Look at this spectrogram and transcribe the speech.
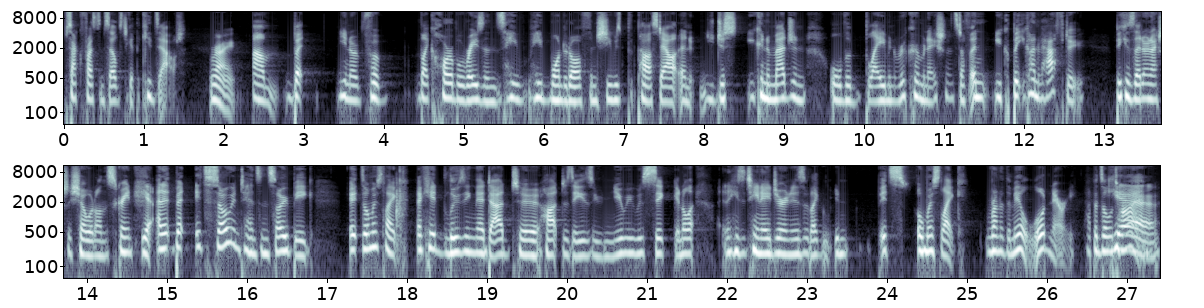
sacrificed themselves to get the kids out right. um but you know for like horrible reasons he he'd wandered off and she was passed out and you just you can imagine all the blame and recrimination and stuff and you but you kind of have to because they don't actually show it on the screen Yeah. and it but it's so intense and so big it's almost like a kid losing their dad to heart disease who knew he was sick and all that and he's a teenager and is like it's almost like run of the mill ordinary happens all the yeah. time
